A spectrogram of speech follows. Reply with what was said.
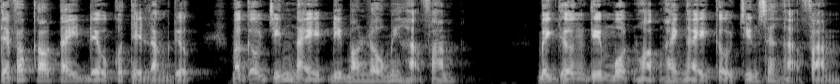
thể Pháp cao tay đều có thể làm được, Mà cậu Chín này đi bao lâu mới hạ phàm? Bình thường thì một hoặc hai ngày cậu Chín sẽ hạ phàm,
